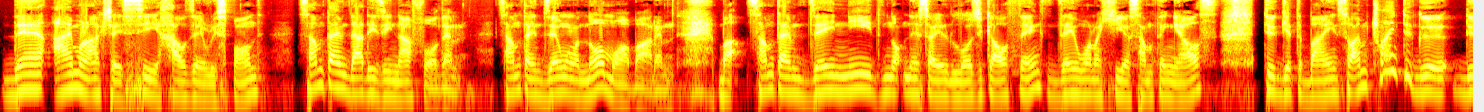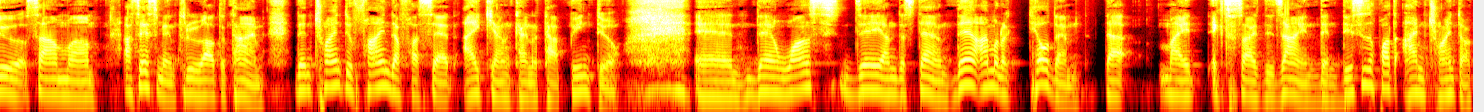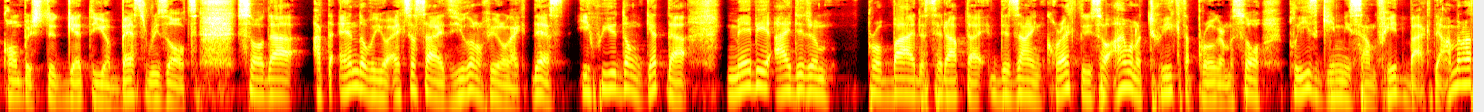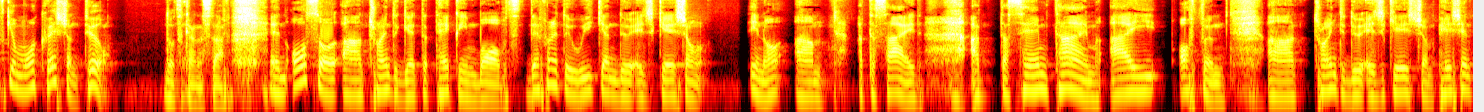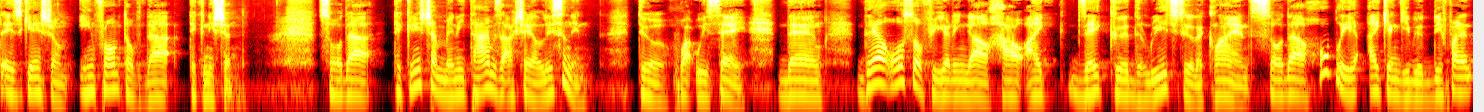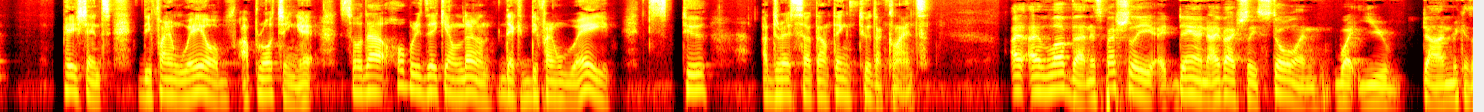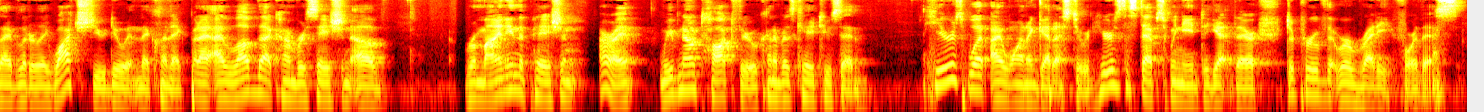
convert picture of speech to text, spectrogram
then I'm gonna actually see how they respond. Sometimes that is enough for them. Sometimes they want to know more about them, but sometimes they need not necessarily logical things. They want to hear something else to get the buy-in. So I'm trying to go, do some um, assessment throughout the time, then trying to find a facet I can kind of tap into. And then once they understand, then I'm going to tell them that my exercise design, then this is what I'm trying to accomplish to get your best results. So that at the end of your exercise, you're gonna feel like this. If you don't get that, maybe I didn't provide the setup the design correctly. So I want to tweak the program. So please give me some feedback. I'm gonna ask you more questions too those kind of stuff. And also uh, trying to get the tech involved. Definitely we can do education, you know, um, at the side. At the same time, I often uh, trying to do education, patient education in front of the technician. So the technician many times actually are listening to what we say. Then they are also figuring out how I they could reach to the clients so that hopefully I can give you different patients different way of approaching it so that hopefully they can learn the different way to address certain things to the clients. I, I love that. And especially, uh, Dan, I've actually stolen what you've done because I've literally watched you do it in the clinic. But I, I love that conversation of reminding the patient, all right, we've now talked through, kind of as K2 said, here's what I want to get us to, and here's the steps we need to get there to prove that we're ready for this.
